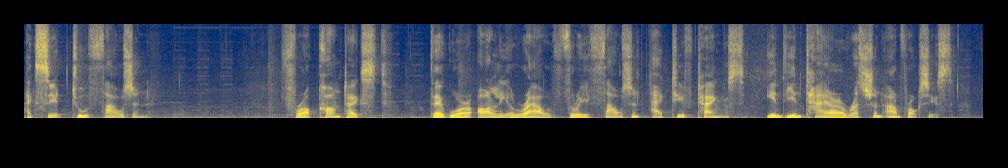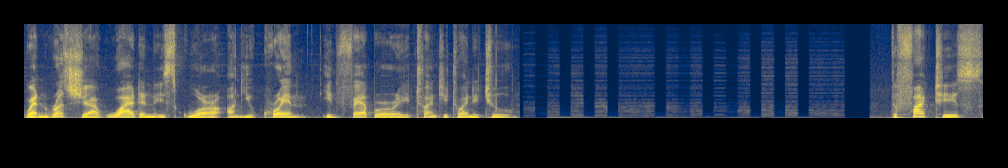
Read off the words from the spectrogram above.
exceed 2,000. For context, there were only around 3,000 active tanks in the entire Russian armed forces when Russia widened its war on Ukraine in February 2022. The fact is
